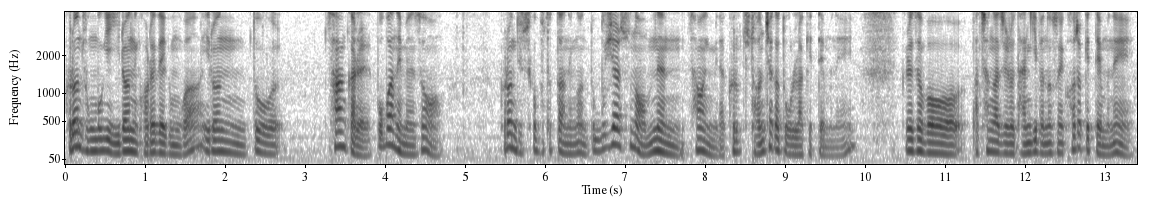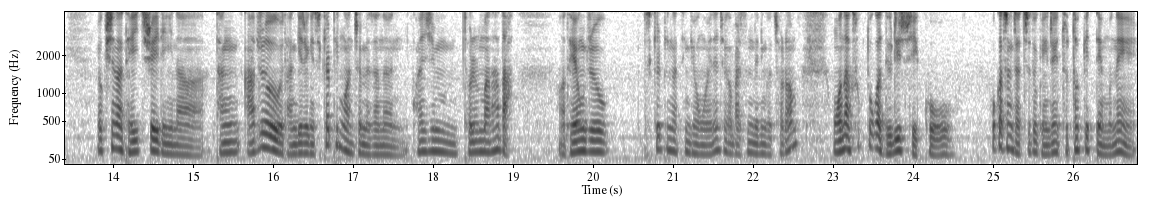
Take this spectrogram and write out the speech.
그런 종목이 이런 거래 대금과 이런 또 상한가를 뽑아내면서 그런 뉴스가 붙었다는 건 또 무시할 수는 없는 상황입니다. 그룹주 전체가 또 올랐기 때문에 그래서 뭐 마찬가지로 단기 변동성이 커졌기 때문에 역시나 데이 트레이딩이나 단, 아주 단기적인 스캘핑 관점에서는 관심 돌만하다. 어, 대형주 스캘핑 같은 경우에는 제가 말씀드린 것처럼 워낙 속도가 느릴 수 있고 호가창 자체도 굉장히 두텁기 때문에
